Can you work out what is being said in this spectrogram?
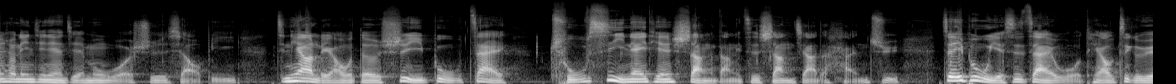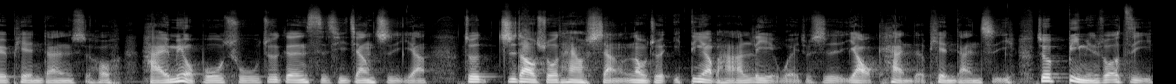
迎收听今天的节目，我是小 B。今天要聊的是一部在除夕那一天上档一次上架的韩剧。这一部也是在我挑这个月片单的时候还没有播出，就是跟《死期将至》一样，就知道说它要上，那我就一定要把它列为就是要看的片单之一，就避免说自己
